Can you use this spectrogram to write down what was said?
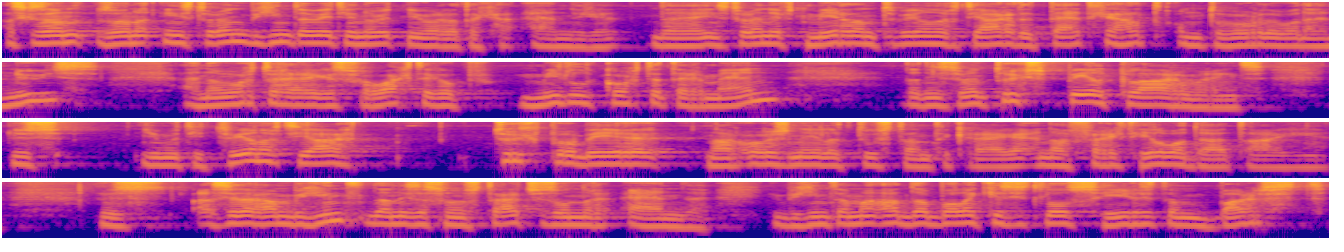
Als je zo'n instrument begint, dan weet je nooit niet waar dat gaat eindigen. Dat instrument heeft meer dan 200 jaar de tijd gehad om te worden wat hij nu is. En dan wordt er ergens verwacht op middelkorte termijn dat instrument terug speelklaar brengt. Dus je moet die 200 jaar terug proberen naar originele toestand te krijgen. En dat vergt heel wat uitdagingen. Dus als je daaraan begint, dan is dat zo'n straatje zonder einde. Je begint dan maar, ah, dat balkje zit los, hier zit een barst.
